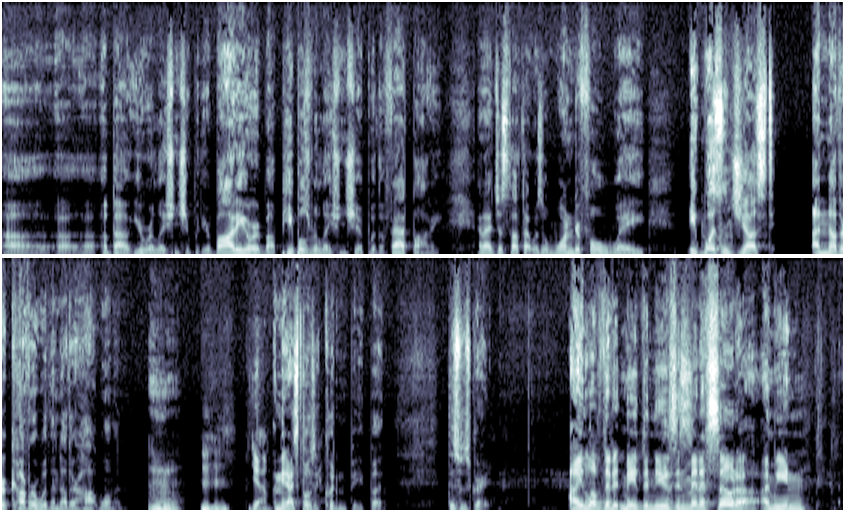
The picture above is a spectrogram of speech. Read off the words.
uh, uh, about your relationship with your body or about people's relationship with a fat body? And I just thought that was a wonderful way. It wasn't just another cover with another hot woman. yeah. I mean, I suppose it couldn't be, but this was great. I love that it made the news in Minnesota. I mean,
